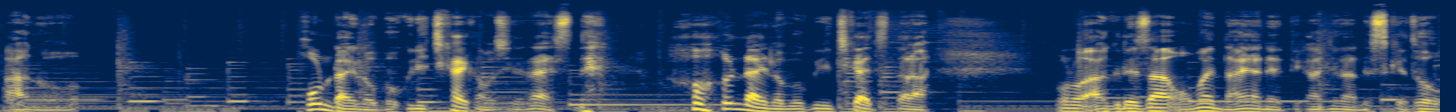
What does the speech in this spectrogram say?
あの、本来の僕に近いかもしれないですね。本来の僕に近いって言ったら、このアグレザン、お前なんやねんって感じなんですけど、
